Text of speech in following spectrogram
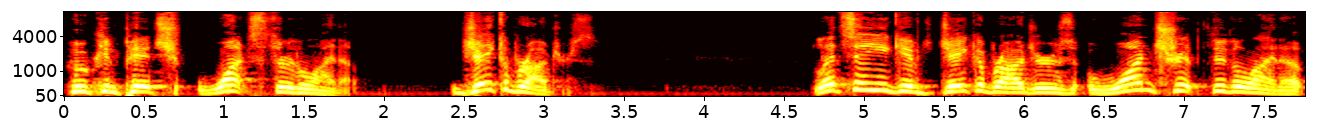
who can pitch once through the lineup. Jacob Rogers. Let's say you give Jacob Rogers one trip through the lineup,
